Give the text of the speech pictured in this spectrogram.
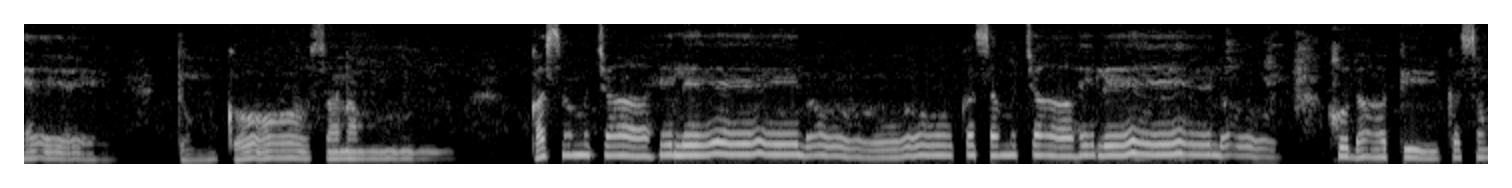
हैं तुमको सनम। कसम चाहे ले लो, कसम चाहे ले लो। खुदा की कसम,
